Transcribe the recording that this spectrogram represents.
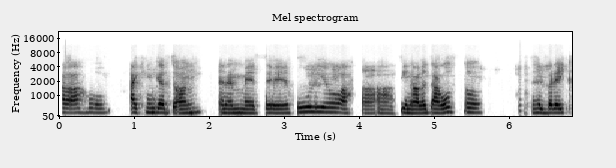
trabajo I can get done en el mes de julio hasta finales de agosto. Este es el break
